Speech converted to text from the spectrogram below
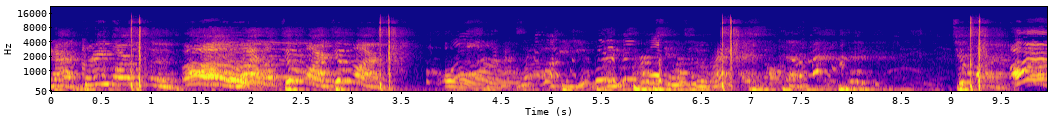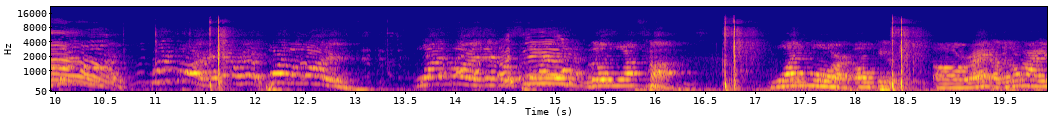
Got three more balloons. Oh. Oh, oh, two more. Two more. Oh. Okay, you, you purposely went to the right. I saw that. Two more. Oh! One more, and then we're gonna pour the water. One more, and then we're pouring the water. One more. Okay. All right. A little higher.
